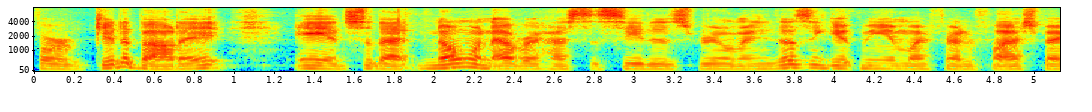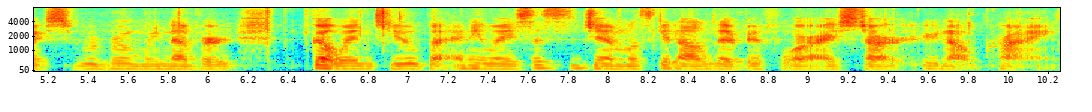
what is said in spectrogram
forget about it. And so that no one ever has to see this room. And it doesn't give me and my friend flashbacks to a room we never go into. But anyways, that's the gym. Let's get out of there before I start, you know, crying.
